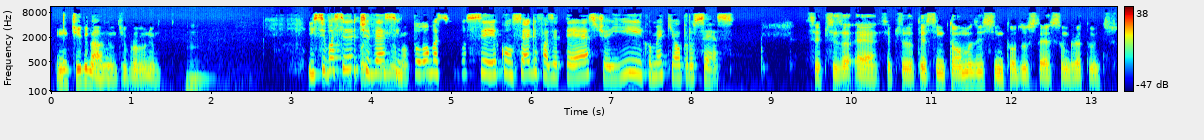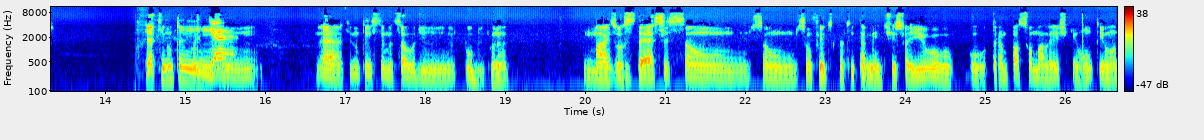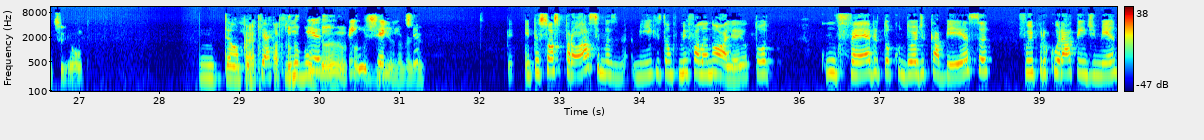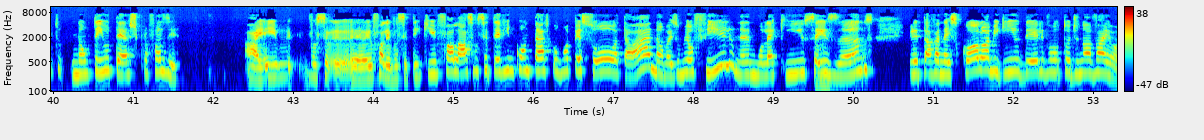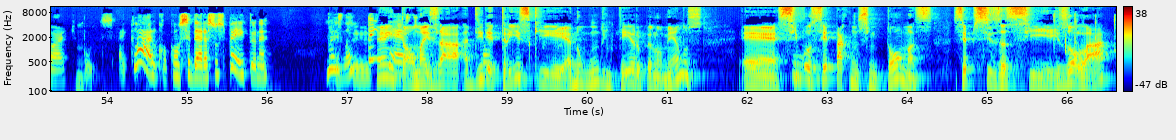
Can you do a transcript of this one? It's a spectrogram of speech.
Não tive nada, não tive problema nenhum. Hum. E se você foi tiver sintomas, você consegue fazer teste aí? Como é que é o processo? Você precisa, é, você precisa ter sintomas e sim, todos os testes são gratuitos. Porque aqui não tem. Porque... É, aqui não tem sistema de saúde público, né? mas os testes são, são, são feitos gratuitamente. Isso aí o, o Trump passou uma lei, que ontem, ontem e ontem. Então, porque é, tá aqui tudo mudando todo gente, dia, na verdade. Tem pessoas próximas minhas que estão me falando, olha, eu tô com febre, tô com dor de cabeça, fui procurar atendimento, não tenho teste para fazer. Aí você, é, eu falei, você tem que falar se você teve em contato com alguma pessoa, tal. Ah, não, mas o meu filho, né, molequinho, seis hum. anos, ele estava na escola, o amiguinho dele voltou de Nova York. Hum. Putz, aí claro, considera suspeito, né? Mas não Sim. tem é, teste. Então, mas a, a, diretriz que é no mundo inteiro, pelo menos, é se você está com sintomas, você precisa se isolar,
